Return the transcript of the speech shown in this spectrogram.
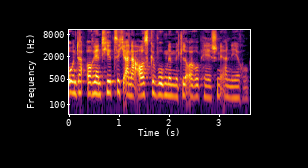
und orientiert sich an einer ausgewogenen mitteleuropäischen Ernährung.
